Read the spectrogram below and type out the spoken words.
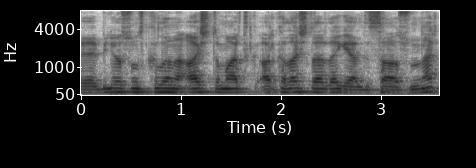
E, biliyorsunuz klanı açtım artık arkadaşlar da geldi sağ olsunlar.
